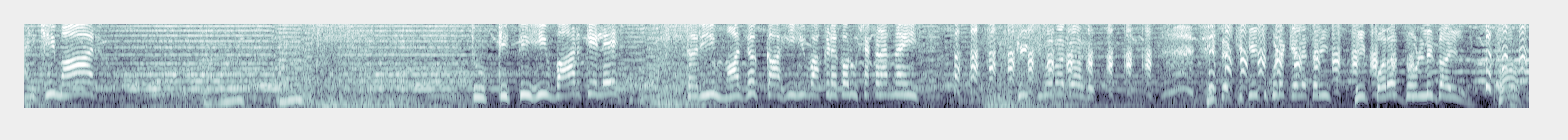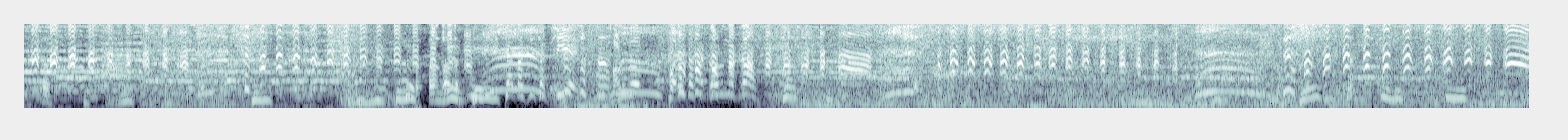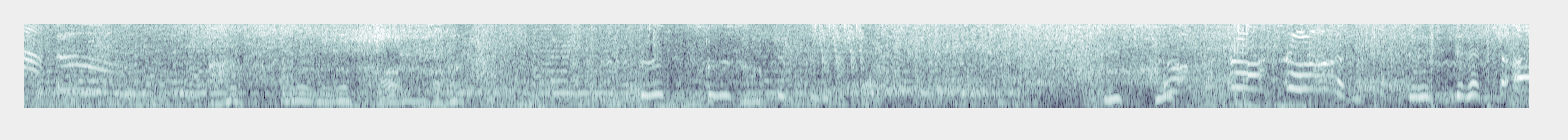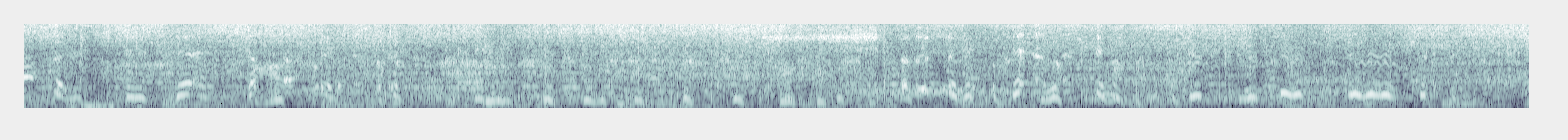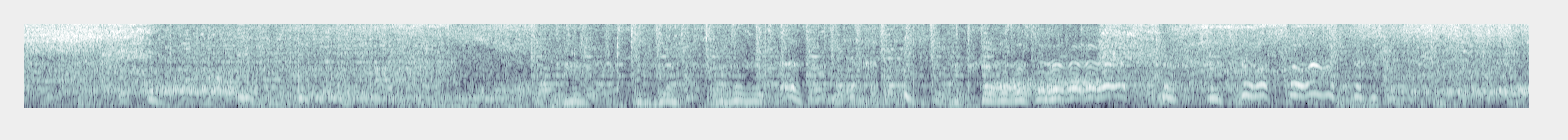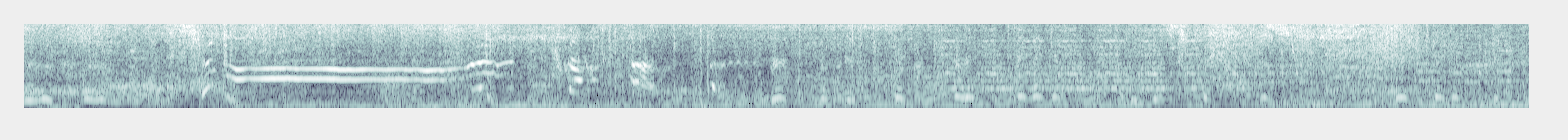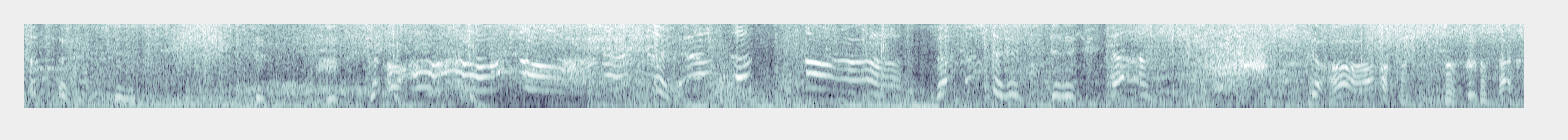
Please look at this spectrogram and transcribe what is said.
आणखी मार. तू कितीही वार केलेस तरी माझं काहीही वाकड करू शकणार नाहीस. ही किती तुकडे केले तरी ही परत जोडली जाईल. हिच्यात अशी शक्ती म्हणूनच परत असं करू नका. Oh, あっ。you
